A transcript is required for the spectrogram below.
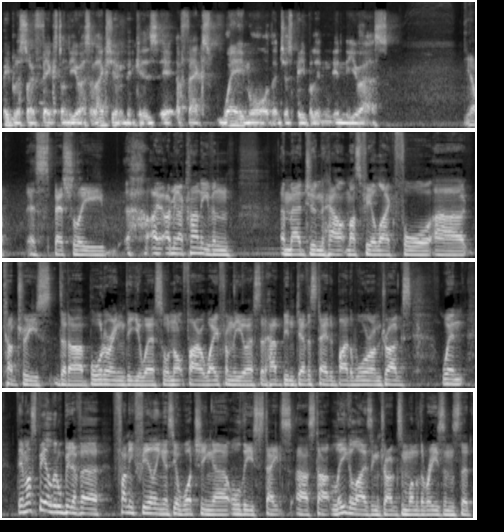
people are so fixed on the US election because it affects way more than just people in, in the US. Yep especially. I, I mean, I can't even imagine how it must feel like for uh, countries that are bordering the US or not far away from the US that have been devastated by the war on drugs when there must be a little bit of a funny feeling as you're watching uh, all these states uh, start legalizing drugs. And one of the reasons that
